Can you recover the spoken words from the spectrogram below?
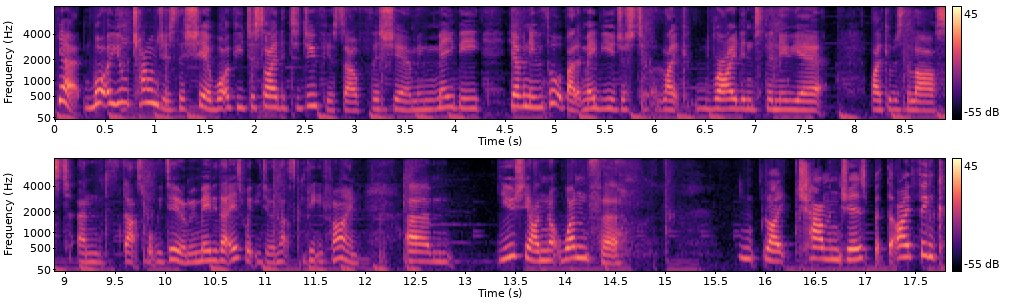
yeah, what are your challenges this year? What have you decided to do for yourself this year? I mean, maybe you haven't even thought about it. Maybe you just like ride into the new year like it was the last, and that's what we do. I mean, maybe that is what you do, and that's completely fine. Um, usually, I'm not one for like challenges, but I think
